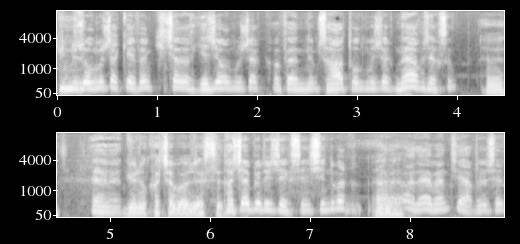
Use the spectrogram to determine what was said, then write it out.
Gündüz olmayacak ki efendim, kişi çalışacak, gece olmayacak efendim, saat olmayacak. Ne yapacaksın? Evet. Evet. Günü kaça böleceksin? Kaça böleceksin? Şimdi bak Evet. öyle hemen şey yapıyoruz. İşte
